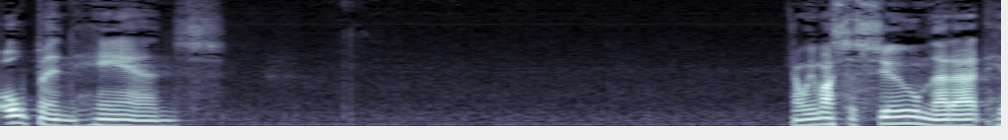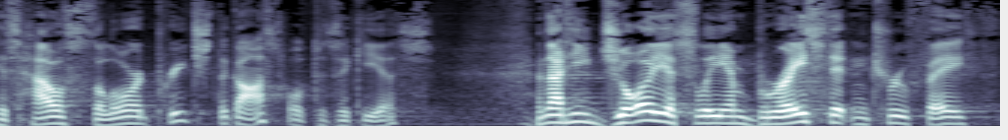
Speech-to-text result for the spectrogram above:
open hands. And we must assume that at his house the Lord preached the gospel to Zacchaeus and that he joyously embraced it in true faith.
